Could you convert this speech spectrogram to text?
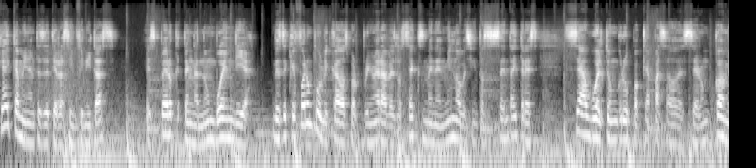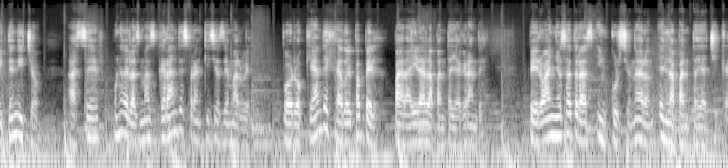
¿Qué hay caminantes de tierras infinitas? Espero que tengan un buen día. Desde que fueron publicados por primera vez los X-Men en 1963, se ha vuelto un grupo que ha pasado de ser un cómic de nicho a ser una de las más grandes franquicias de Marvel, por lo que han dejado el papel para ir a la pantalla grande. Pero años atrás incursionaron en la pantalla chica,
